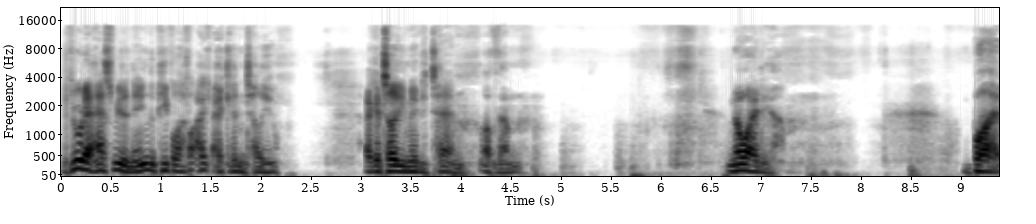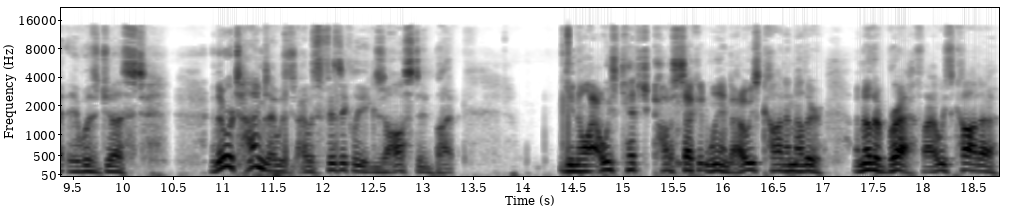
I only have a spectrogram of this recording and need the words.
If you were to ask me to name the people I, I couldn't tell you. I could tell you maybe 10 of them. No idea. But it was just, and there were times I was I was physically exhausted, but you know I always catch caught a second wind. I always caught another another breath. I always caught a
